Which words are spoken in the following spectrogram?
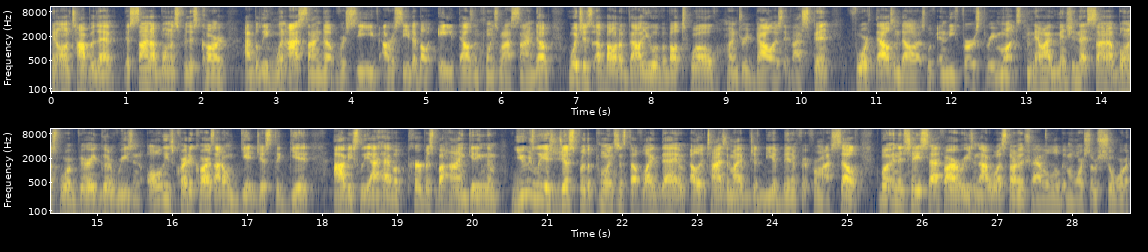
And on top of that, the sign-up bonus for this card, I believe when I signed up, received I received about 80,000 points when I signed up, which is about a value of about $1,200 if I spent $4,000 within the first three months. Now I mentioned that sign up bonus for a very good reason. All these credit cards I don't get just to get. Obviously, I have a purpose behind getting them. Usually it's just for the points and stuff like that. And other times it might just be a benefit for myself. But in the Chase Sapphire reason, I was starting to travel a little bit more, so sure.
